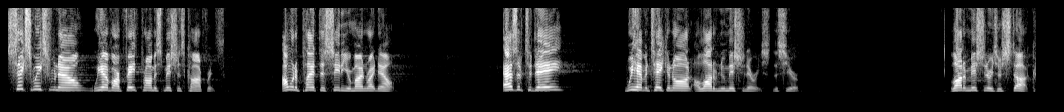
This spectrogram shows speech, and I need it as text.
Six weeks from now, we have our Faith Promise Missions Conference. I want to plant this seed in your mind right now. As of today, we haven't taken on a lot of new missionaries this year. A lot of missionaries are stuck.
